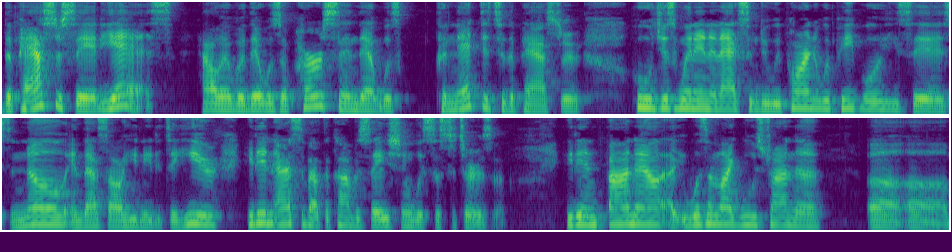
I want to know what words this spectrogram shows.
the pastor said yes. However, there was a person that was connected to the pastor who just went in and asked him, Do we partner with people? He says no, and that's all he needed to hear. He didn't ask about the conversation with Sister Tirzah. He didn't find out. Uh, it wasn't like we was trying to uh, uh,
